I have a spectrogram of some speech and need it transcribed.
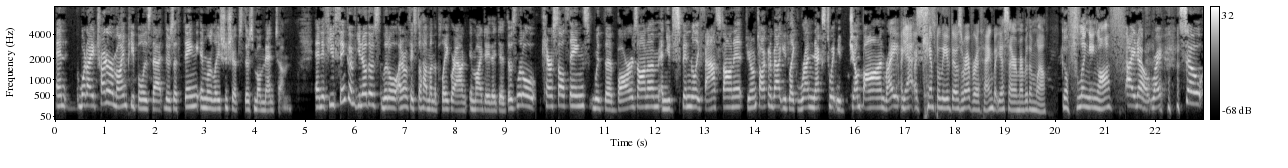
And what I try to remind people is that there's a thing in relationships, there's momentum. And if you think of, you know, those little, I don't know if they still have them on the playground. In my day, they did those little carousel things with the bars on them and you'd spin really fast on it. Do you know what I'm talking about? You'd like run next to it and you'd jump on, right? Yes. I can't believe those were ever a thing, but yes, I remember them well. Go flinging off. I know, right? so,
